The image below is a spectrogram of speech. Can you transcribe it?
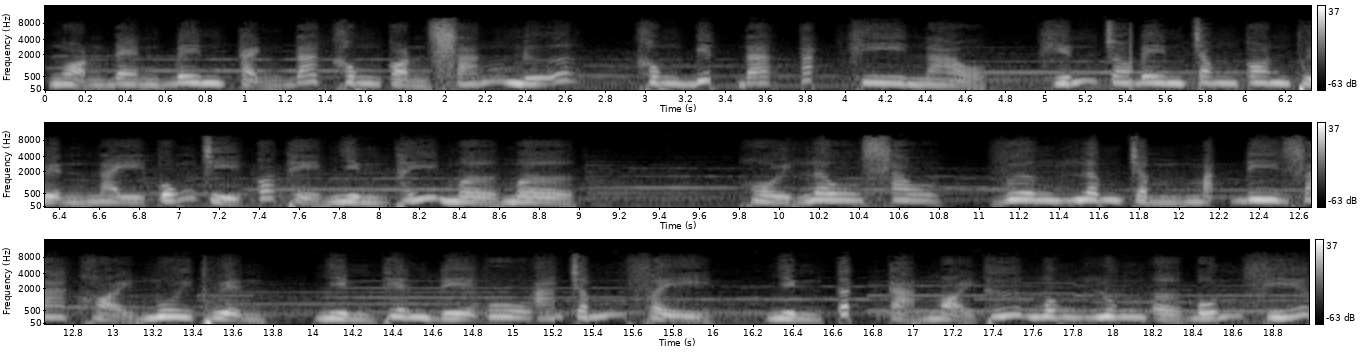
Ngọn đèn bên cạnh đã không còn sáng nữa, không biết đã tắt khi nào, khiến cho bên trong con thuyền này cũng chỉ có thể nhìn thấy mờ mờ. Hồi lâu sau, Vương Lâm trầm mặt đi ra khỏi mui thuyền, nhìn thiên địa u ám chấm phẩy, nhìn tất cả mọi thứ mông lung ở bốn phía,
